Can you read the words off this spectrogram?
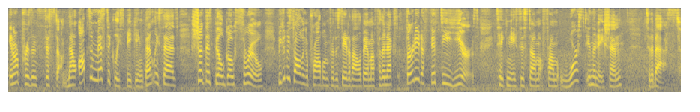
in our prison system. Now, optimistically speaking, Bentley says should this bill go through, we could be solving a problem for the state of Alabama for the next 30 to 50 years, taking a system from worst in the nation to the best.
